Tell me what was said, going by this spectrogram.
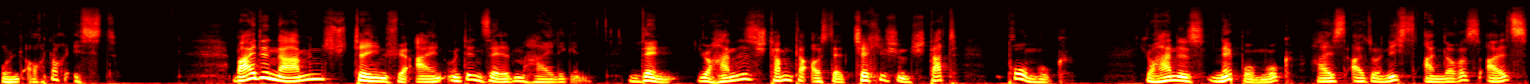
und auch noch ist. Beide Namen stehen für ein und denselben Heiligen, denn Johannes stammte aus der tschechischen Stadt Pomuk. Johannes Nepomuk heißt also nichts anderes als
